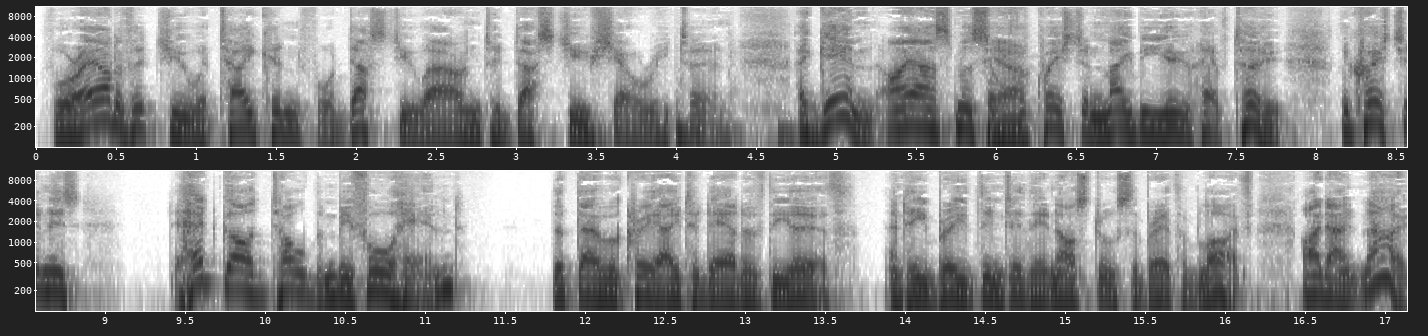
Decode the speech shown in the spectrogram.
For out of it you were taken, for dust you are, and to dust you shall return. Again, I ask myself Yeah. a question, maybe you have too. The question is, had God told them beforehand that they were created out of the earth and he breathed into their nostrils the breath of life? I don't know.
